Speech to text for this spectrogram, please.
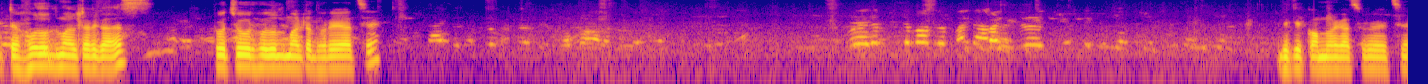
এটা হলুদ মালটার গাছ। প্রচুর হলুদ মালটা ধরে আছে। এদিকে কমলার গাছ রয়েছে।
